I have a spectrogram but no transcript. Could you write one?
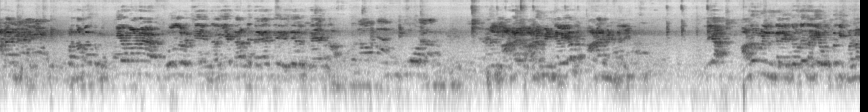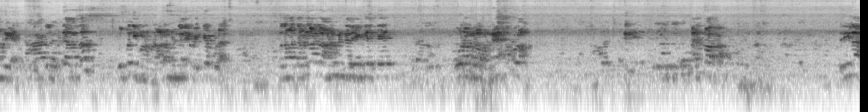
அனல் மின் நிலையம் இப்ப நமக்கு முக்கியமான பொருளை வச்சு நிறைய கரண்ட் தயாரித்து எது எது தயாரிக்கலாம் அணு அணு மின் நிலையம் அணு மின் நிலையம் இல்லையா அணு மின் நிலையத்தை வந்து நிறைய உற்பத்தி பண்ண முடியாது தான் உற்பத்தி பண்ண முடியும் அணு மின் நிலையம் வைக்கக்கூடாது இப்போ நம்ம தமிழ்நாட்டில் அணு மின் நிலையம் எங்க இருக்கு. ஊடகம்ல ஒண்ணு அப்புறம் கல்பாக்கம் சரிங்களா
